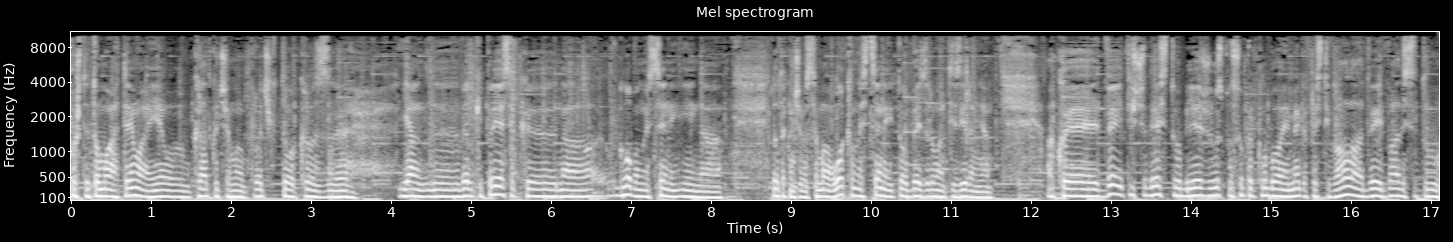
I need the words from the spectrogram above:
Pošto je to moja tema i evo kratko ćemo proći to kroz jedan e, veliki prijesek e, na globalnoj sceni i na dotaknut ćemo se malo lokalne scene i to bez romantiziranja. Ako je 2010. obilježio uspon super klubova i mega festivala, a 2020.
